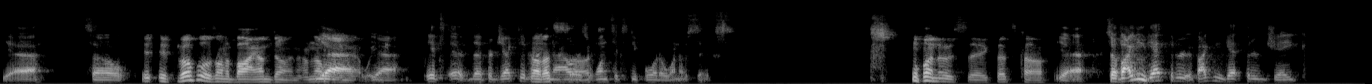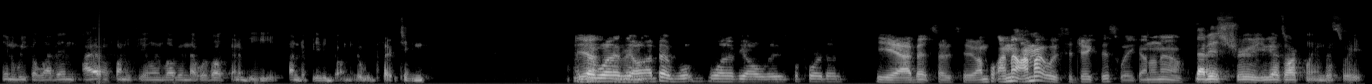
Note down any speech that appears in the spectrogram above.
Yeah. So If, if Buffalo's on a bye, I'm done. I'm not yeah, yeah. It's uh, the projected Oh, right that now is 164 to 106. 106. That's tough. Yeah. So if I can get through, if I can get through Jake in week 11, I have a funny feeling, Logan, that we're both going to be undefeated going into week 13. I Yeah, bet one of then- y'all. I bet one of y'all lose before then. Yeah, I bet so too. I'm, I'm I might lose to Jake this week. I don't know. That is true. You guys are playing this week.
